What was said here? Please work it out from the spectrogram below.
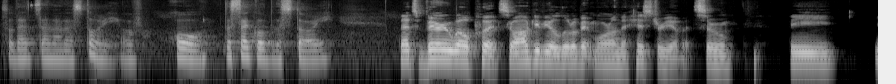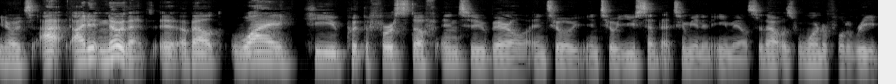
So, that's another story of whole, the cycle of the story. That's very well put. So, I'll give you a little bit more on the history of it. So, the you know, it's I, I didn't know that uh, about why he put the first stuff into barrel until until you sent that to me in an email. So that was wonderful to read.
